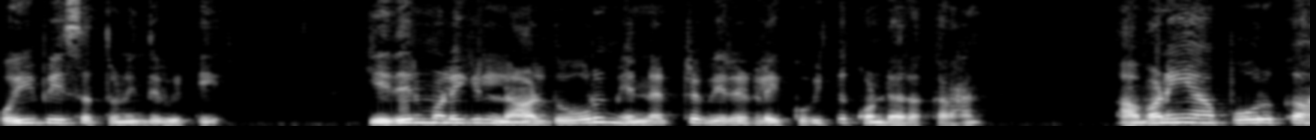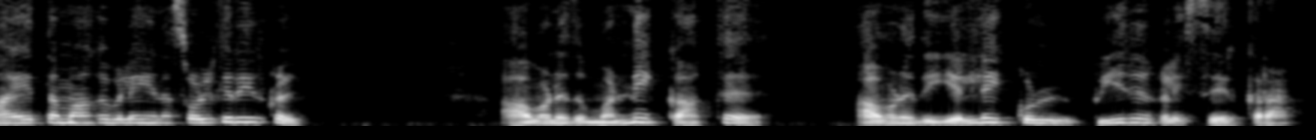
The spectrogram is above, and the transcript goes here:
பொய் பேச துணிந்து விட்டீர். எதிர்மலையில் நாள்தோறும் எண்ணற்ற வீரர்களை குவித்துக் கொண்டிருக்கிறான். அவனையா போருக்கு ஆயத்தமாகவில்லை என சொல்கிறீர்கள்? அவனது மண்ணை காக்க அவனது எல்லைக்குள் வீரர்களை சேர்க்கிறான்.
